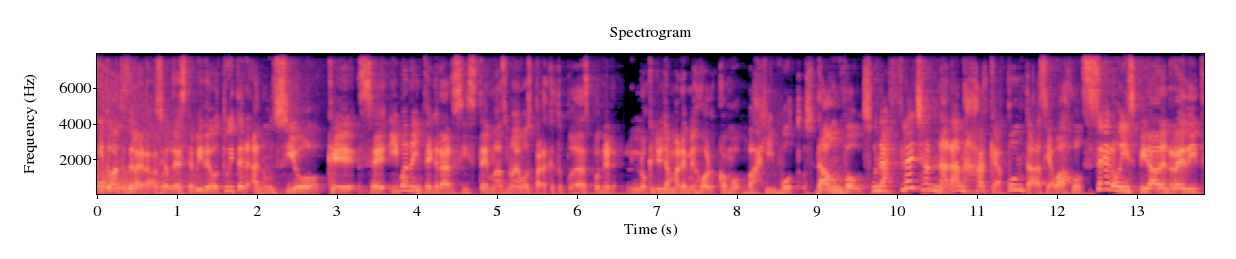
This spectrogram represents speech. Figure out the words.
poquito antes de la grabación de este video, Twitter anunció que se iban a integrar sistemas nuevos para que tú puedas poner lo que yo llamaré mejor como bajivotos, downvotes, una flecha naranja que apunta hacia abajo, cero inspirada en Reddit,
